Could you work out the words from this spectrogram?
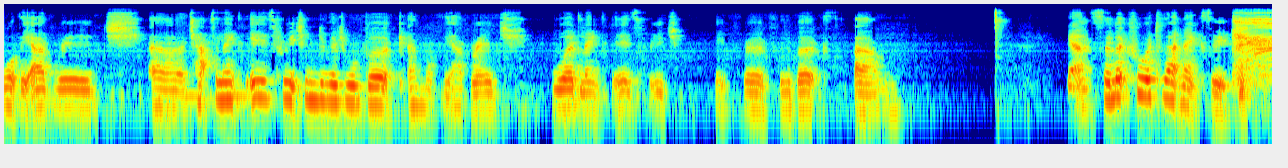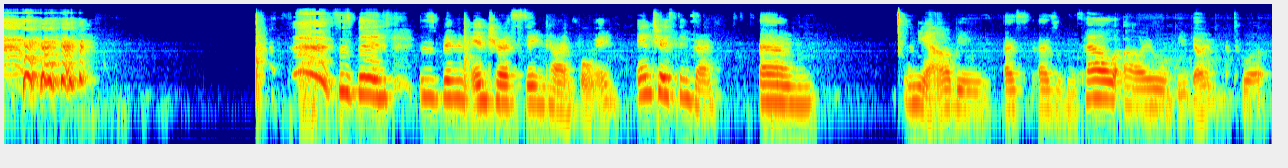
what the average uh, chapter length is for each individual book, and what the average word length is for each for for the books. Um, yeah, so look forward to that next week. this has been this has been an interesting time for me. Interesting time. Um, and yeah, I'll be as as you can tell, I will be going back to work.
